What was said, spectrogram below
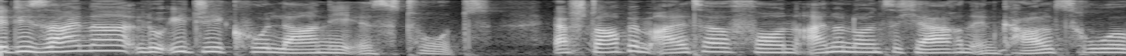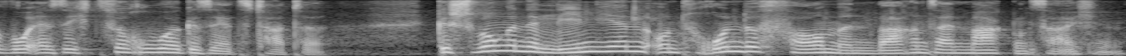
Der Designer Luigi Colani ist tot. Er starb im Alter von 91 Jahren in Karlsruhe, wo er sich zur Ruhe gesetzt hatte. Geschwungene Linien und runde Formen waren sein Markenzeichen.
